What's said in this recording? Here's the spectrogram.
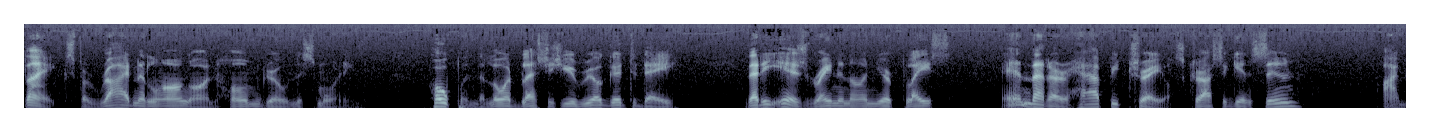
Thanks for riding along on Homegrown this morning. Hoping the Lord blesses you real good today, that He is raining on your place, and that our happy trails cross again soon I'm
